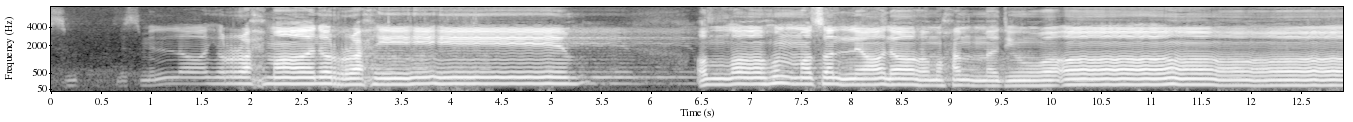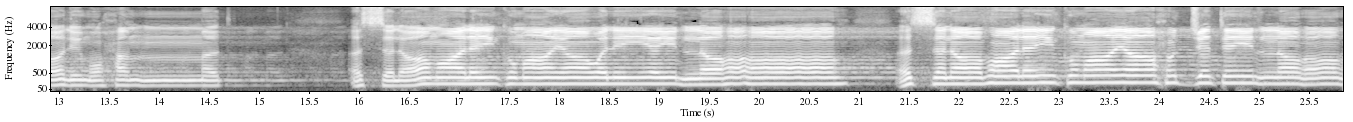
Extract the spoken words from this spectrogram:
بسم الله الرحمن الرحيم. اللهم صل على محمد وآل محمد. السلام عليكم يا ولي الله. السلام عليكم يا حجة الله.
